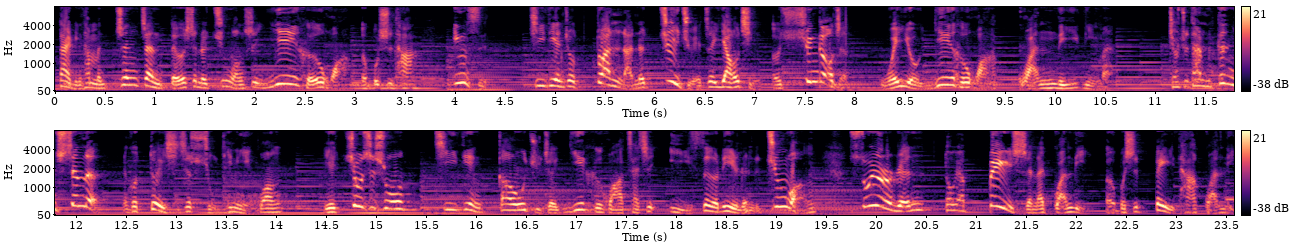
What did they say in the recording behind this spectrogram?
带领他们征战得胜的君王是耶和华，而不是他。因此，基甸就断然的拒绝这邀请，而宣告着：“唯有耶和华管理你们。”叫着他们更深的能够对齐这属天的眼光。也就是说，基甸高举着耶和华才是以色列人的君王，所有的人都要被神来管理，而不是被他管理。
